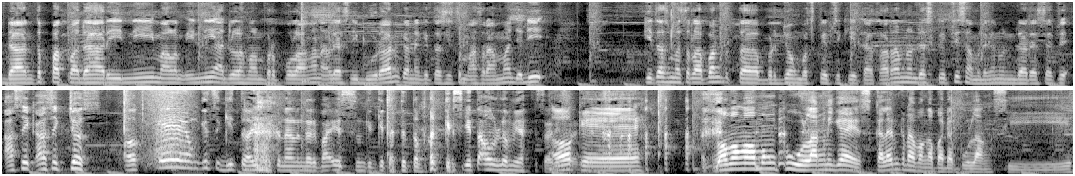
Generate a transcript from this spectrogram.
dan tepat pada hari ini malam ini adalah malam perpulangan alias liburan karena kita sistem asrama jadi kita semester 8 tetap berjuang buat skripsi kita karena menunda skripsi sama dengan menunda resepsi asik asik jos Oke, mungkin segitu aja perkenalan dari Pak Is. Mungkin kita tutup podcast kita oh, belum ya. Oke. Ngomong-ngomong pulang nih guys. Kalian kenapa nggak pada pulang sih?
